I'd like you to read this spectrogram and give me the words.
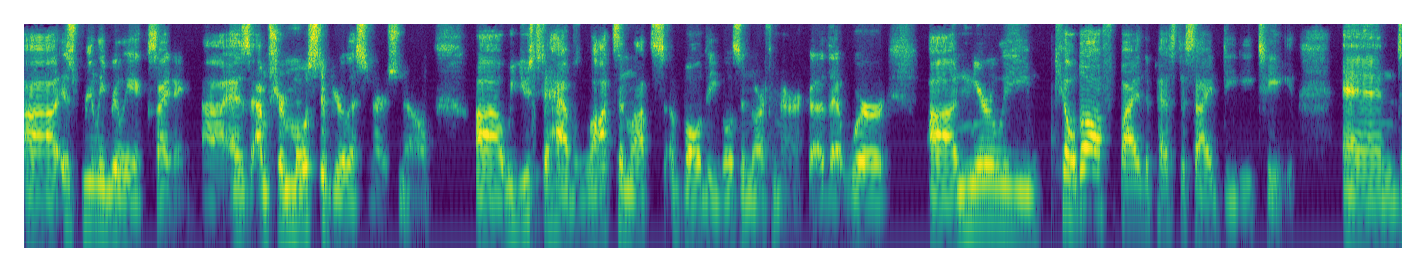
uh, is really, really exciting. Uh, as I'm sure most of your listeners know, uh, we used to have lots and lots of bald eagles in North America that were uh, nearly killed off by the pesticide DDT. And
